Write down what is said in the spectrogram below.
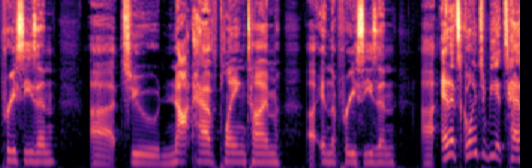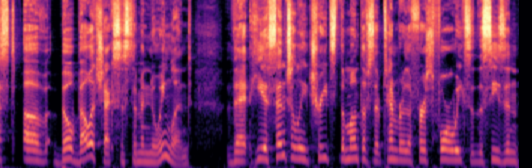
preseason, uh, to not have playing time uh, in the preseason. Uh, and it's going to be a test of Bill Belichick's system in New England that he essentially treats the month of September, the first four weeks of the season,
